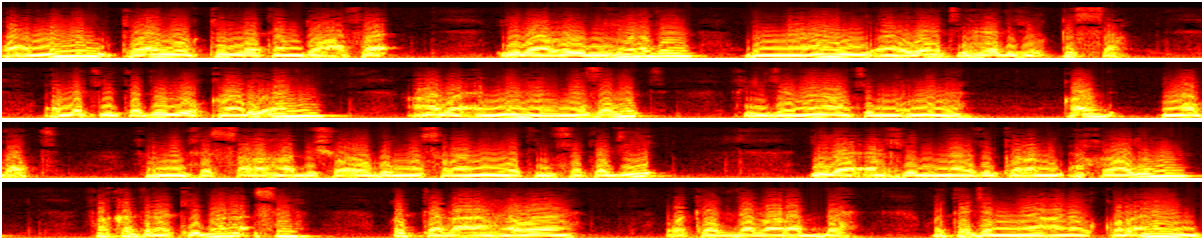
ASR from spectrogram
وأنهم كانوا قلة ضعفاء إلى غير هذا من معاني آيات هذه القصة. التي تدل قارئها على أنها نزلت في جماعة مؤمنة. قد مضت. فمن فسرها بشعوب نصرانية ستجيء إلى آخر ما ذكر من أحوالها فقد ركب رأسه واتبع هواه وكذب ربه وتجنى على القرآن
